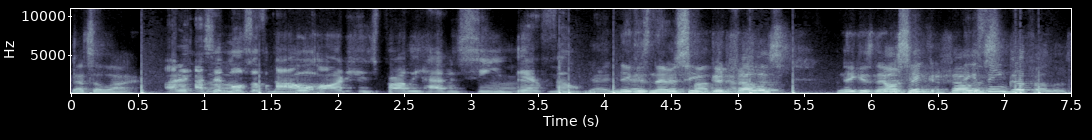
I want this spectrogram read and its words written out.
That's a lie. I, I said Nah, most of our audience probably haven't seen their film. That- Niggas that- never seen probably not- Goodfellas. Niggas never No, seen niggas, Goodfellas. Niggas seen Goodfellas.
